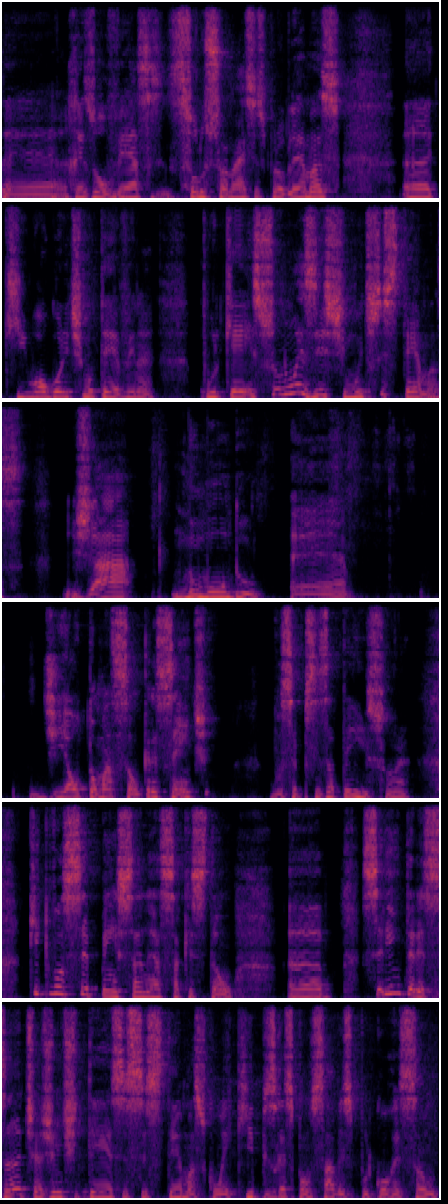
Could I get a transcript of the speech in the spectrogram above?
é, resolver, solucionar esses problemas uh, que o algoritmo teve, né? Porque isso não existe em muitos sistemas. Já no mundo é, de automação crescente, você precisa ter isso, né? O que, que você pensa nessa questão? Uh, seria interessante a gente ter esses sistemas com equipes responsáveis por correção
